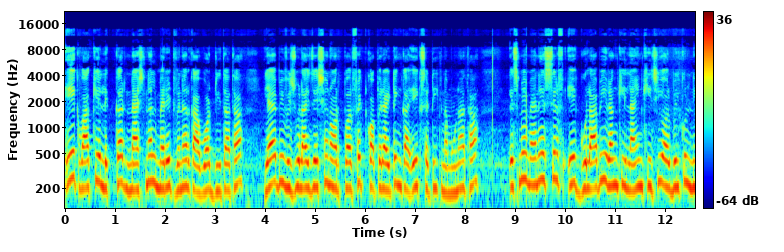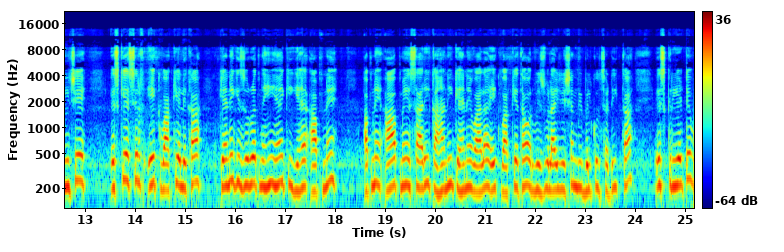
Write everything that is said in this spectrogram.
एक वाक्य लिखकर नेशनल मेरिट विनर का अवार्ड जीता था। यह भी विजुअलाइजेशन और परफेक्ट कॉपीराइटिंग का एक सटीक नमूना था। इसमें मैंने सिर्फ़ एक गुलाबी रंग की लाइन खींची और बिल्कुल नीचे इसके सिर्फ़ एक वाक्य लिखा। कहने की ज़रूरत नहीं है कि यह आपने अपने आप में सारी कहानी कहने वाला एक वाक्य था और विजुअलाइजेशन भी बिल्कुल सटीक था। इस क्रिएटिव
